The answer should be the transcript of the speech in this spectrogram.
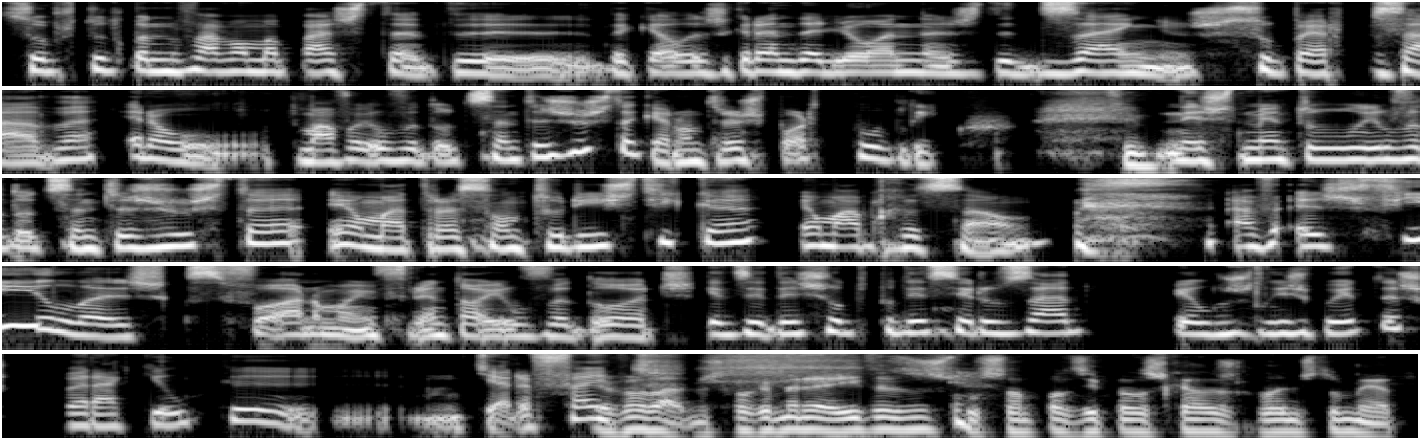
sobretudo quando levava uma pasta de, daquelas grandalhonas de desenhos super pesada, era o. tomava o elevador de Santa Justa, que era um transporte público. Sim. Neste momento, o elevador de Santa Justa é uma atração turística, é uma aberração. As filas que se formam em frente ao elevador, quer dizer, deixou de poder ser usado pelos lisboetas para aquilo que, que era feito. É verdade, mas de qualquer maneira aí tens a solução, podes ir pelas escadas rolantes do metro,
